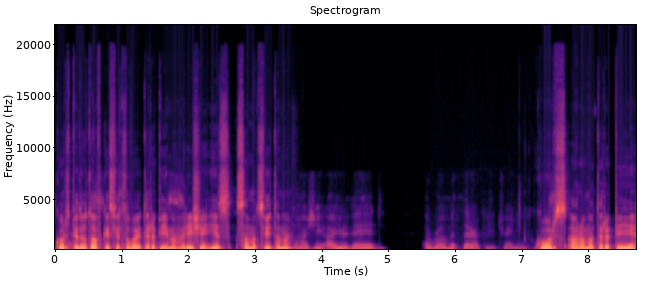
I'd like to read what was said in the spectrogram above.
Курс підготовки світлової терапії Магаріші із самоцвітами. Курс ароматерапії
